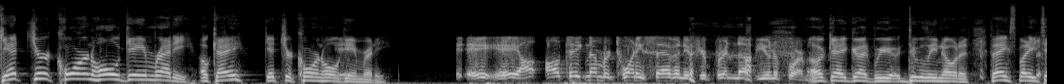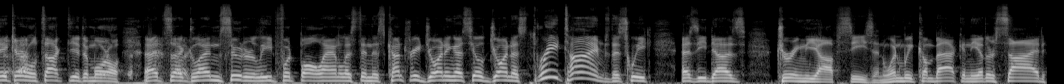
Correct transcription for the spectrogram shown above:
get your cornhole game ready, okay? Get your cornhole game ready. Hey, hey, I'll, I'll take number 27 if you're printing up uniforms. Okay, good. We duly noted. Thanks, buddy. Take care. We'll talk to you tomorrow. That's uh, Glen Suitor, lead football analyst in this country, joining us. He'll join us three times this week, as he does during the off season. When we come back, on the other side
